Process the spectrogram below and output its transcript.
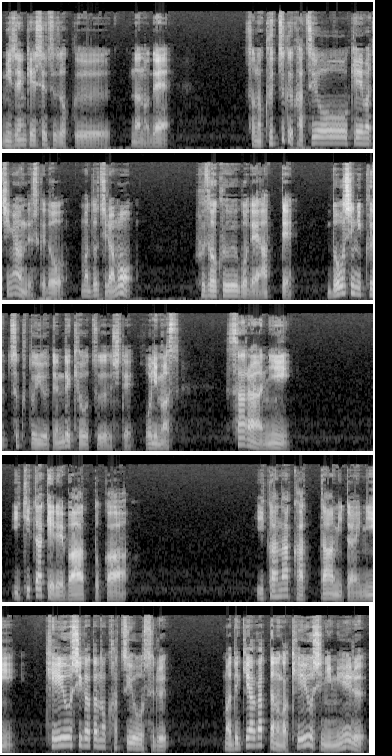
未然形接続なので、そのくっつく活用形は違うんですけど、まあ、どちらも付属語であって、動詞にくっつくという点で共通しております。さらに、行きたければとか、行かなかったみたいに、形容詞型の活用をする。まあ、出来上がったのが形容詞に見える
